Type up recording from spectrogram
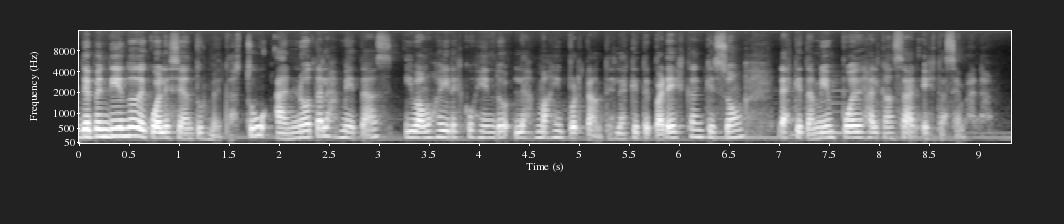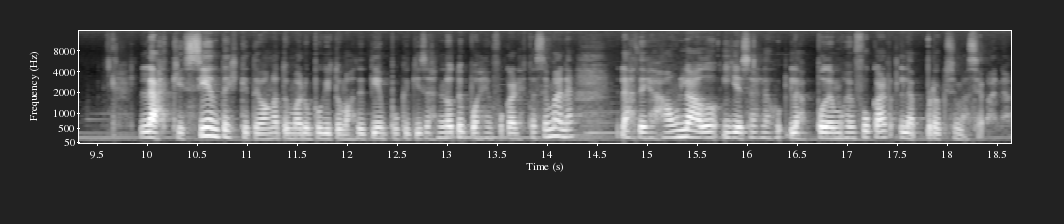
dependiendo de cuáles sean tus metas. Tú anota las metas y vamos a ir escogiendo las más importantes, las que te parezcan que son las que también puedes alcanzar esta semana las que sientes que te van a tomar un poquito más de tiempo, que quizás no te puedes enfocar esta semana, las dejas a un lado y esas las, podemos enfocar la próxima semana.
